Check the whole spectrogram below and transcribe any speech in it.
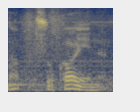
نقص قائنا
